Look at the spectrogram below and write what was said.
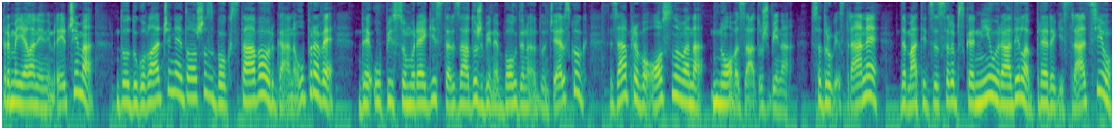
Prema Jelaninim rečima, do dugovlačenja je došlo zbog stava organa uprave da je upisom u registar zadužbine Bogdana Dunđerskog zapravo osnovana nova zadužbina. Sa druge strane, da Matica Srpska nije uradila preregistraciju,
